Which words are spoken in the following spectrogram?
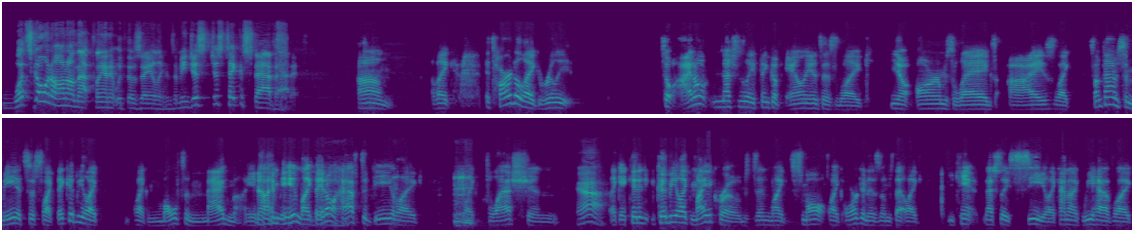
What's going on on that planet with those aliens? I mean, just just take a stab at it. um like it's hard to like really so i don't necessarily think of aliens as like you know arms legs eyes like sometimes to me it's just like they could be like like molten magma you know what i mean like they don't have to be like like flesh and Yeah. like it could it could be like microbes and like small like organisms that like you can't necessarily see like kind of like we have like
